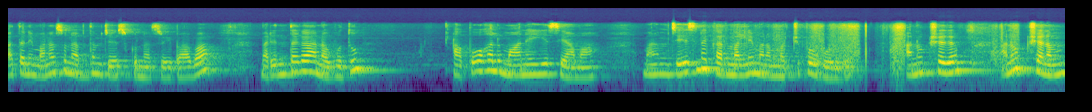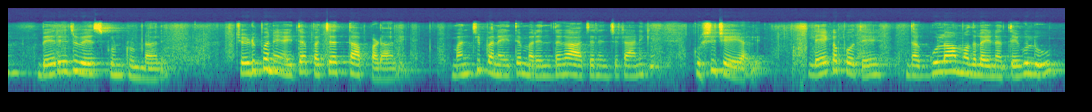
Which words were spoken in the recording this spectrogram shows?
అతని మనసును అర్థం చేసుకున్న శ్రీబాబా మరింతగా నవ్వుతూ అపోహలు మానేయ శ్యామ మనం చేసిన కర్మల్ని మనం మర్చిపోకూడదు. అనుక్షణం అనుక్షణం బేరేజ్ వేసుకుంటుండాలి. చెడు పని అయితే పశ్చాత్తాపడాలి. మంచి పని అయితే మరింతగా ఆచరించడానికి కృషి చేయాలి. లేకపోతే దగ్గులా మొదలైన తెగులు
